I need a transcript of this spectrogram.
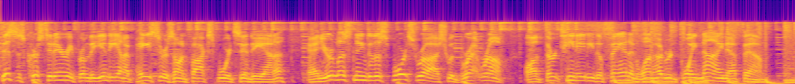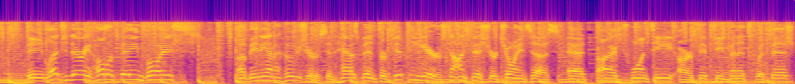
This is Chris Denari from the Indiana Pacers on Fox Sports Indiana, and you're listening to the Sports Rush with Brett Rump on 1380 The Fan and 100.9 FM. The legendary Hall of Fame voice of the Indiana Hoosiers and has been for 50 years. Don Fisher joins us at 520, our 15 minutes with Fish.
